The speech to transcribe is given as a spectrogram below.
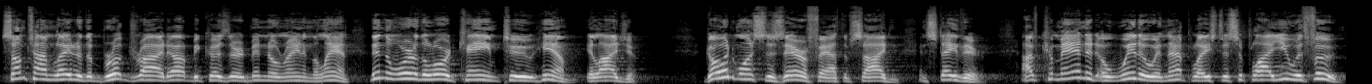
sometime later the brook dried up because there had been no rain in the land. Then the word of the Lord came to him, Elijah. Go at once to Zarephath of Sidon and stay there. I've commanded a widow in that place to supply you with food.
